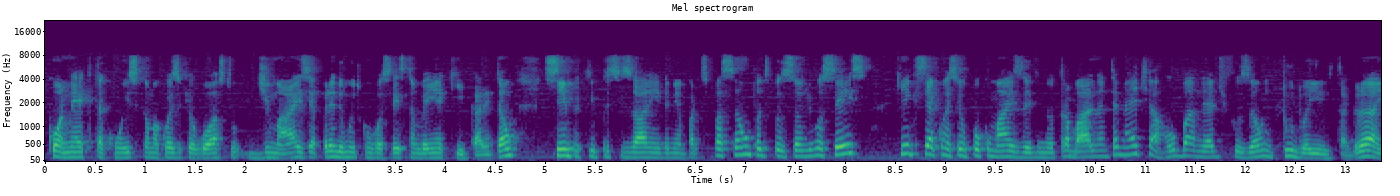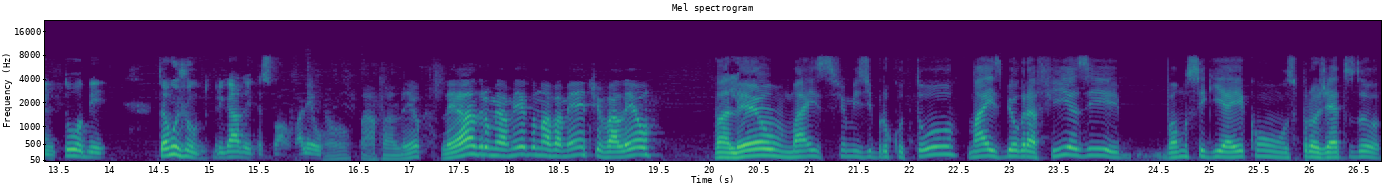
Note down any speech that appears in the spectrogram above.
conecta com isso, que é uma coisa que eu gosto demais e aprendo muito com vocês também aqui, cara. Então, sempre que precisarem da minha participação, estou à disposição de vocês. Quem quiser conhecer um pouco mais aí do meu trabalho na internet, é arroba Nerdfusão em tudo aí, Instagram, YouTube. Tamo junto. Obrigado aí, pessoal. Valeu. Opa, valeu. Leandro, meu amigo, novamente, valeu. Valeu. Mais filmes de Brucutu, mais biografias e vamos seguir aí com os projetos do,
